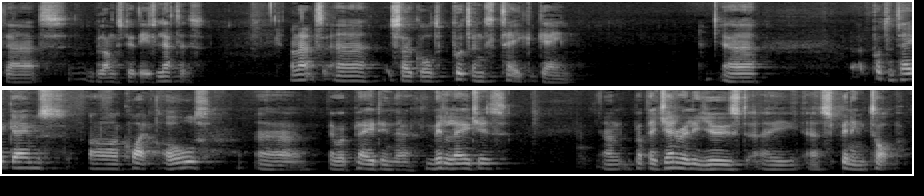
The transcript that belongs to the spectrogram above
that belongs to these letters. And that's a so-called put and take game. Uh, put and take games are quite old. Uh, they were played in the Middle Ages um, but they generally used a, a, spinning top,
